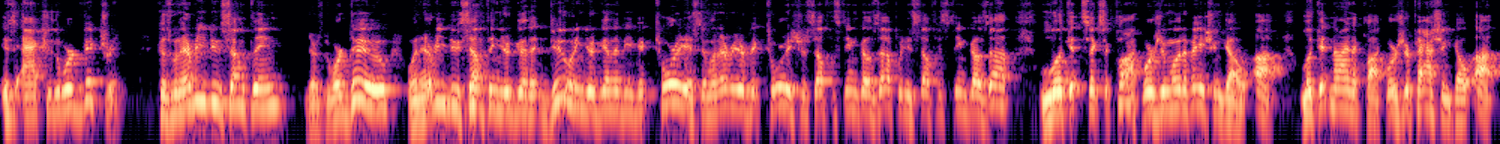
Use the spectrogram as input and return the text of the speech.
is actually the word victory. Because whenever you do something, there's the word do. Whenever you do something you're good at doing, you're going to be victorious. And whenever you're victorious, your self esteem goes up. When your self esteem goes up, look at six o'clock. Where's your motivation go? Up. Look at nine o'clock. Where's your passion go? Up.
